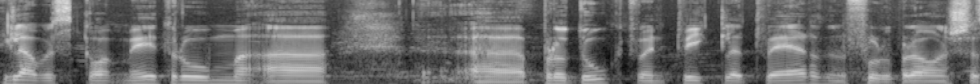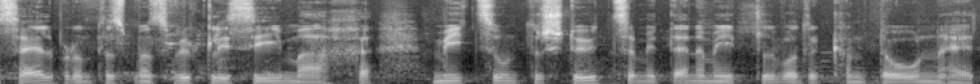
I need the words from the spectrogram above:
Ich glaube, es geht mehr darum, äh, äh, Produkte, die entwickelt werden von der Branche selber und das muss wirklich sie machen, mit zu unterstützen mit den Mitteln, die der Kanton hat.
